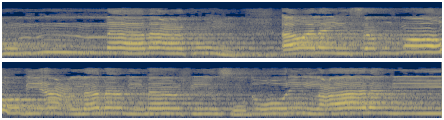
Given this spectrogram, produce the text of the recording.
كنا معكم أوليس الله بأعلم بما في صدور العالمين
